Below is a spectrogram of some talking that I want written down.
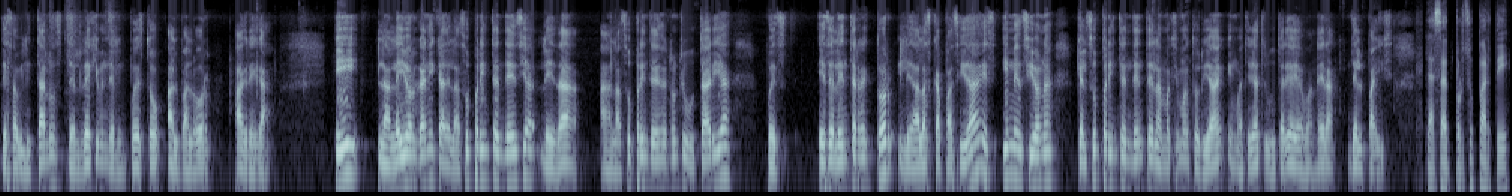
deshabilitarlos del régimen del impuesto al valor agregado. Y la ley orgánica de la superintendencia le da a la superintendencia tributaria, pues es el ente rector y le da las capacidades y menciona que el superintendente es la máxima autoridad en materia tributaria y aduanera del país. La SAT, por su parte,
